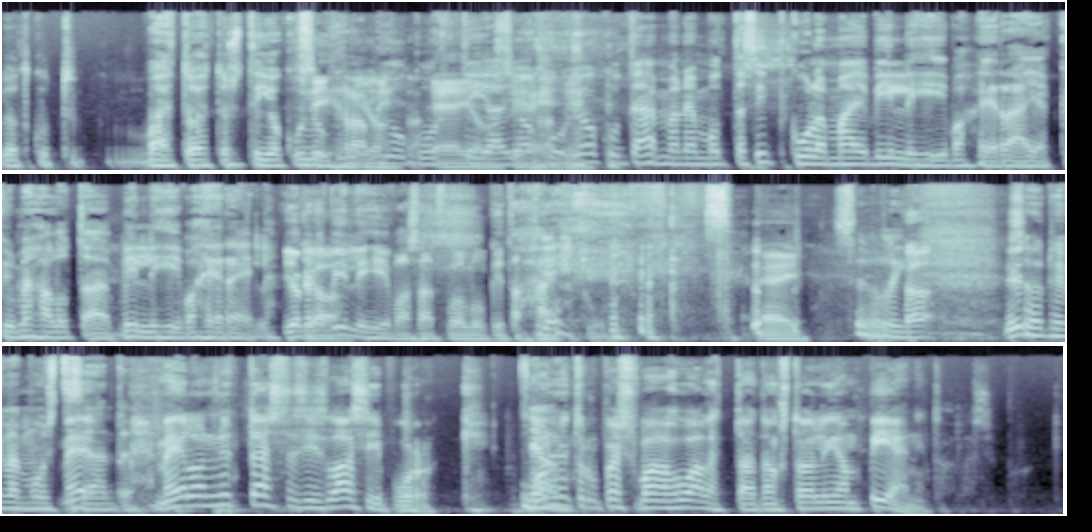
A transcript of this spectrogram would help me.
jotkut vaihtoehtoisesti joku Sihrami. Ei ja joku, joku tämmöinen, mutta sitten kuulemma ei villihiiva herää ja kyllä me halutaan villihiiva hereillä. Joka Joo. villihiivaa saat voi lukita häkkiin. Ei. Se oli, No, se nyt on hyvä Me, muistisääntö. meillä on nyt tässä siis lasipurkki. Joo. Mä nyt rupes vaan huolettaa, että onko toi liian pieni toi lasipurkki.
